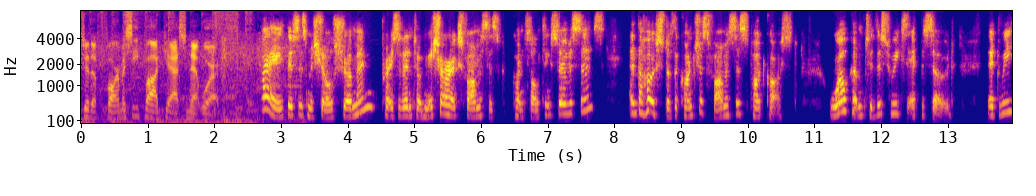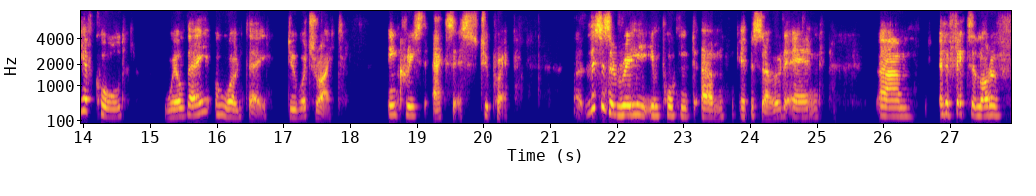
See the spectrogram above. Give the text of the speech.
to the Pharmacy Podcast Network. Hi, this is Michelle Sherman, president of MishRx Pharmacist Consulting Services and the host of the Conscious Pharmacist podcast. Welcome to this week's episode that we have called Will They or Won't They Do What's Right? Increased Access to PrEP. Uh, this is a really important um, episode, and um, it affects a lot of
